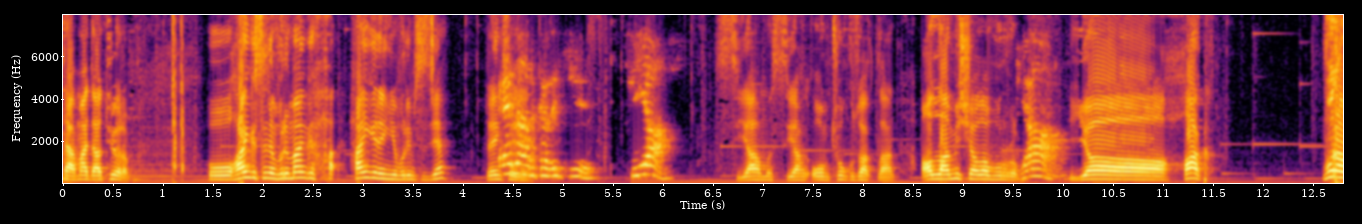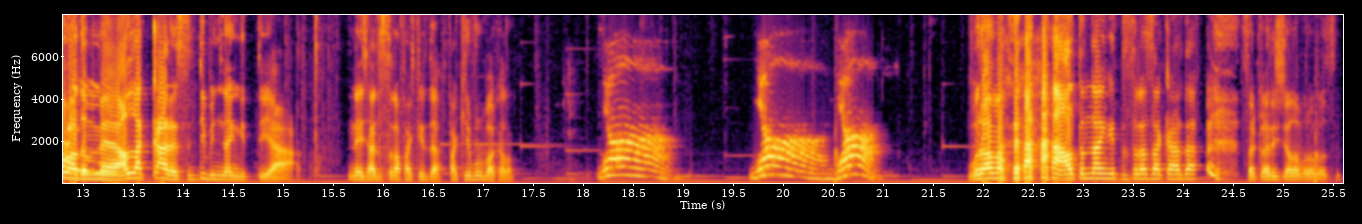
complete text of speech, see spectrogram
Tamam hadi atıyorum. Oo, hangisini vurayım? Hangi, ha- hangi rengi vurayım sizce? Renk En söyleyin. arkadaki. Siyah. Siyah mı siyah? Oğlum çok uzak lan. Allah'ım inşallah vururum. Ya. Ya hak. Vuramadım be. Allah kahretsin dibinden gitti ya. Neyse hadi sıra fakirde. Fakir vur bakalım. Ya. Ya. Ya. Vurama. Altından gitti sıra Sakar'da. Sakar inşallah vuramasın.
